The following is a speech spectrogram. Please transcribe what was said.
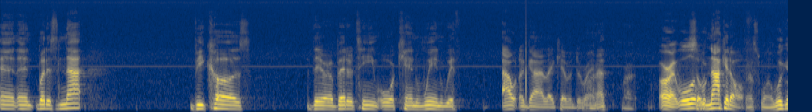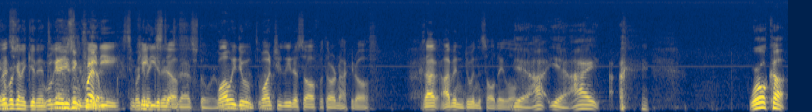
and and but it's not because they're a better team or can win without a guy like Kevin Durant. I, Right. All right. Well, so we're- knock it off. That's one. We're, let's- we're going to get into We're that. gonna do He's some incredible. KD, some We're gonna KD get into that story. Why don't we do? Why don't you lead us off with our knock it off? Because I've been doing this all day long. Yeah, I, yeah, I. World Cup,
